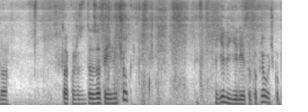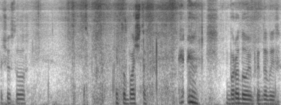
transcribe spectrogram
Да. Також за трійничок. Єлі-єлі я ту покльовочку почувствував. І то бачите, бородою придавив.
